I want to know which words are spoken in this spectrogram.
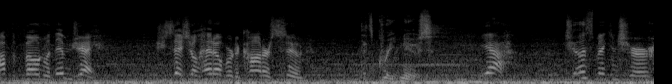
Off the phone with MJ. She said she'll head over to Connors soon. That's great news. Yeah, just making sure.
